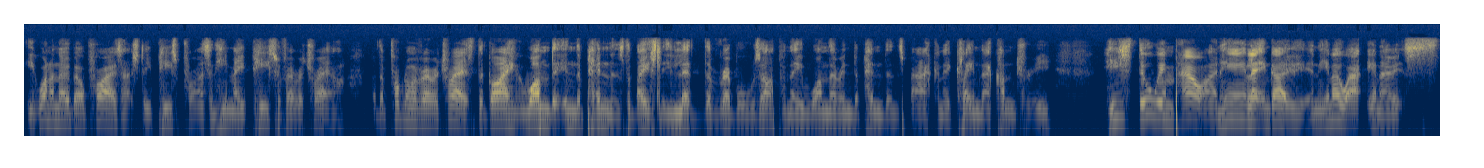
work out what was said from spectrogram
He won a Nobel Prize, actually, Peace Prize, and he made peace with Eritrea. But the problem with Eritrea is the guy who won the independence, that basically led the rebels up and they won their independence back and they claimed their country he's still in power and he ain't letting go. And you know what? You know, it's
